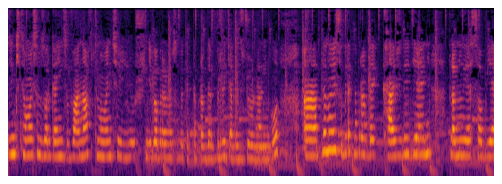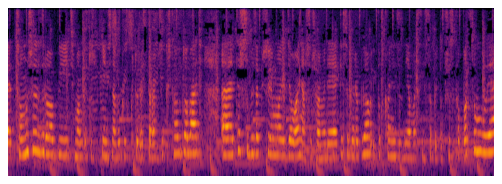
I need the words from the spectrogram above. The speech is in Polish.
Dzięki temu jestem zorganizowana. W tym momencie już nie wyobrażam sobie tak naprawdę życia bez journalingu. A planuję sobie tak naprawdę każdy dzień, planuję sobie co muszę zrobić. Mam takich pięć nawyków, które staram się kształtować. E, też sobie zapisuję moje działania w social media, jakie sobie robiłam i pod koniec dnia właśnie sobie to wszystko podsumowuję.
